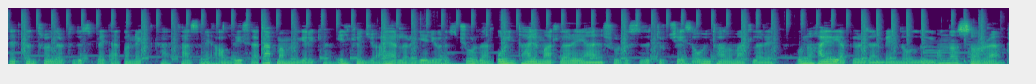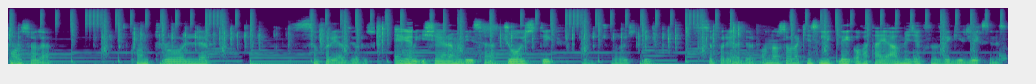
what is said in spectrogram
set controller to display and connect hatasını aldıysak ne yapmamız gerekiyor? İlk önce ayarlara geliyoruz. Şuradan oyun talimatları yani şurada size Türkçe ise oyun talimatları. Bunu hayır yapıyoruz yani bende olduğu gibi. Ondan sonra konsola controller 0 yazıyoruz. Eğer bu işe yaramadıysa joystick joystick 0 yazıyorum. Ondan sonra kesinlikle o hatayı almayacaksınız ve gireceksiniz.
